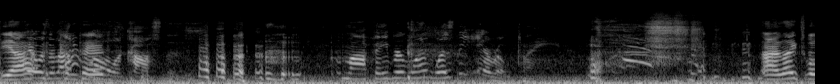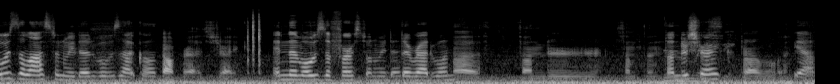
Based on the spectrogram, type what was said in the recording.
Yeah, There was a lot compared. of roller coasters. My favorite one was the aeroplane. I liked. What was the last one we did? What was that called? Copperhead strike. And then what was the first one we did? The red one. Uh, thunder something. Thunderstrike. Probably. Yeah,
